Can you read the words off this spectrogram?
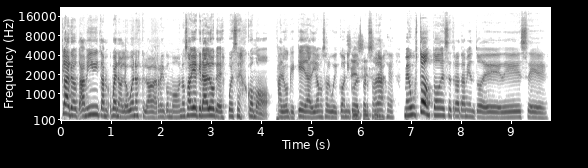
Claro, a mí, bueno, lo bueno es que lo agarré como, no sabía que era algo que después es como algo que queda, digamos, algo icónico del personaje. Me gustó todo ese tratamiento de, ese,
